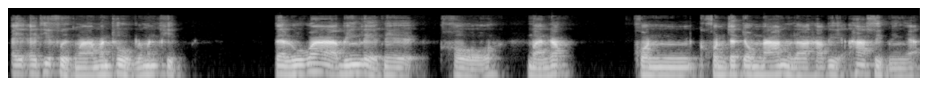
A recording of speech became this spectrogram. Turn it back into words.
ไอ้ไอ้ที่ฝึกมามันถูกหรือมันผิด แต่รู้ว่าวิ่งเรทนี่โหเหมือนกับคนคนจะจมน้ำอยู่แล้วครับพี่ห้าสิบอย่างเงี้ย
